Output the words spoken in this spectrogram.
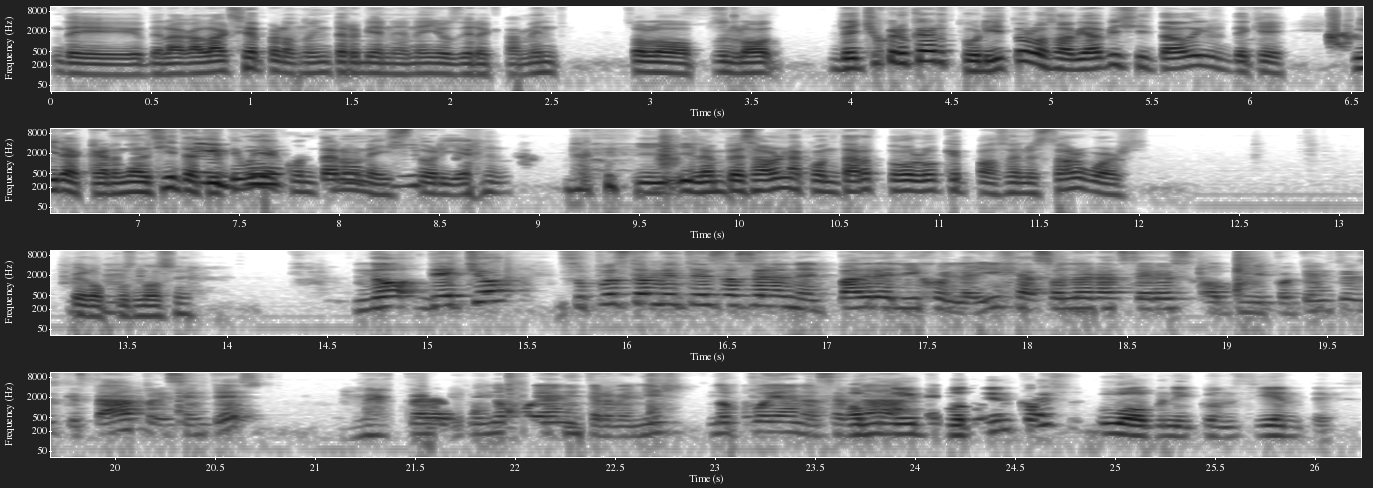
de, de la galaxia, pero no interviene en ellos directamente. Solo, pues lo. De hecho, creo que Arturito los había visitado y de que, mira, carnal, siéntate, te voy a contar una historia. Y, y le empezaron a contar todo lo que pasa en Star Wars. Pero pues no sé. No, de hecho, supuestamente esos eran el padre, el hijo y la hija. Solo eran seres omnipotentes que estaban presentes, pero que no podían intervenir, no podían hacer nada. ¿Omnipotentes u omniconscientes?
